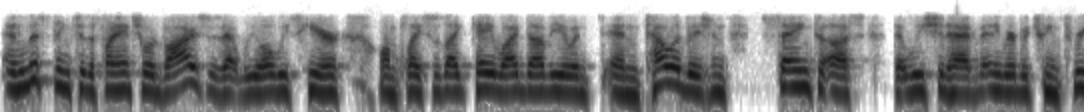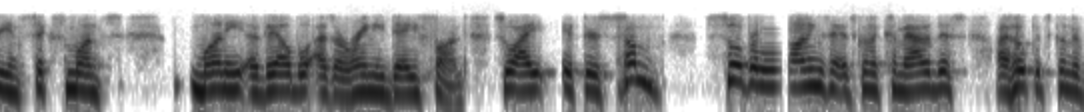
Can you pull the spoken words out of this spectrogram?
and listening to the financial advisors that we always hear on places like KYW and, and television saying to us that we should have anywhere between three and six months money available as a rainy day fund. So I, if there's some silver linings that is going to come out of this, I hope it's going to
